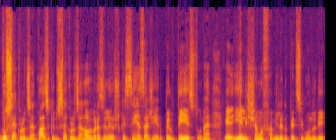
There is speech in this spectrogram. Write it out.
Do século XIX, quase que do século XIX brasileiro, acho que sem exagero, pelo texto, né? E, ele chama a família do Pedro II de,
